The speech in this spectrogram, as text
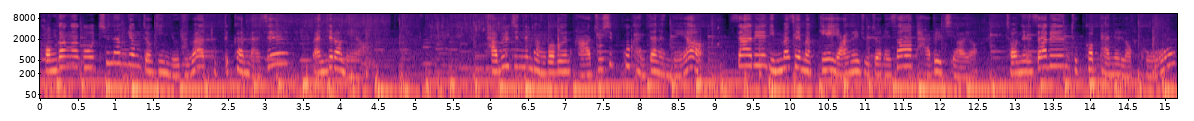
건강하고 친환경적인 요리와 독특한 맛을 만들어내요. 밥을 짓는 방법은 아주 쉽고 간단한데요. 쌀은 입맛에 맞게 양을 조절해서 밥을 지어요. 저는 쌀은 두컵 반을 넣고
